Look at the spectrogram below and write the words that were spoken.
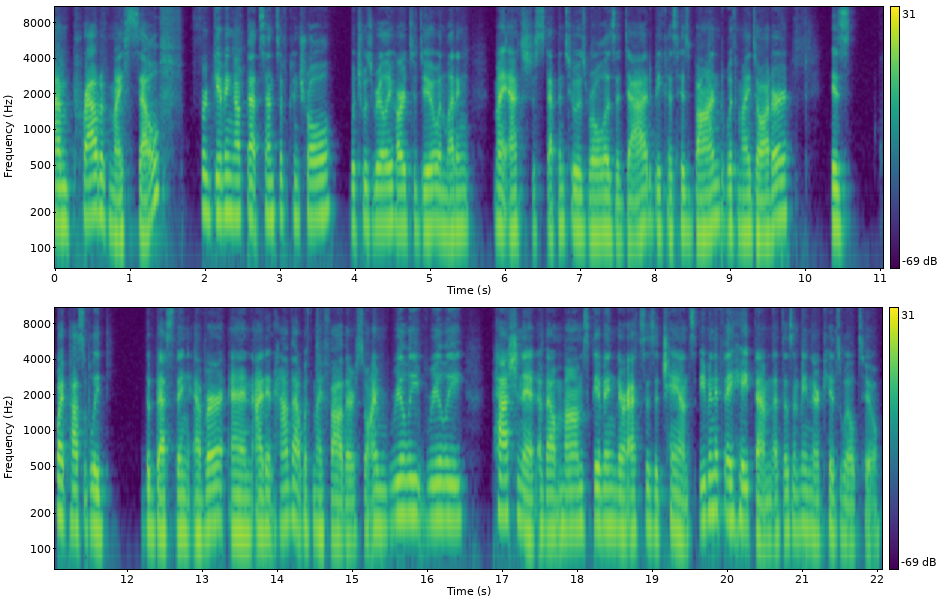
am proud of myself for giving up that sense of control, which was really hard to do, and letting my ex just step into his role as a dad because his bond with my daughter is quite possibly the best thing ever. And I didn't have that with my father. So I'm really, really passionate about moms giving their exes a chance. Even if they hate them, that doesn't mean their kids will too.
